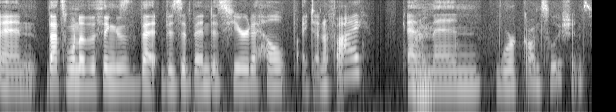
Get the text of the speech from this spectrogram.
And that's one of the things that Visit Bend is here to help identify and Right. then work on solutions.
